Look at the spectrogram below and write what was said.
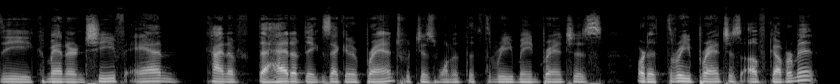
the commander in chief and kind of the head of the executive branch, which is one of the three main branches or the three branches of government.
